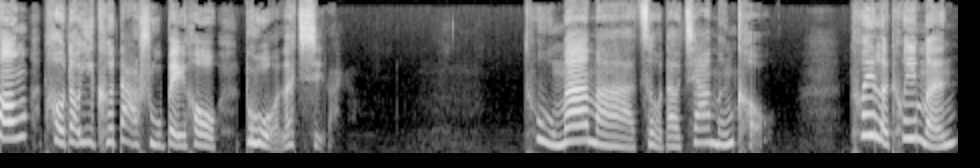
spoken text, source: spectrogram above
忙跑到一棵大树背后躲了起来。兔妈妈走到家门口，推了推门，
